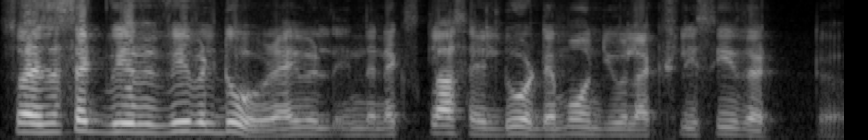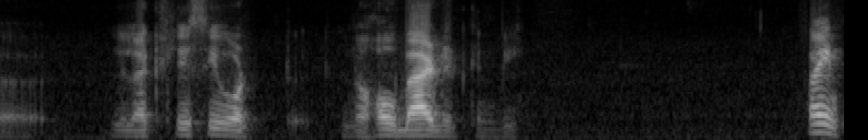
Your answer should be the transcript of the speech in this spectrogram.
So as I said we, we will do I will in the next class I will do a demo and you will actually see that uh, you will actually see what you know how bad it can be. Fine.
